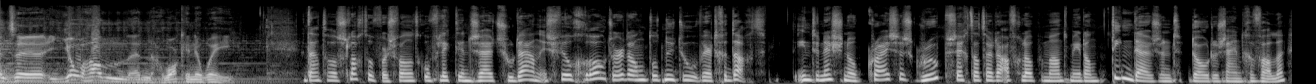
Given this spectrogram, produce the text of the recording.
Band eh, Johan en Walking Away. Het aantal slachtoffers van het conflict in Zuid-Soedan is veel groter dan tot nu toe werd gedacht. De International Crisis Group zegt dat er de afgelopen maand meer dan 10.000 doden zijn gevallen. De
